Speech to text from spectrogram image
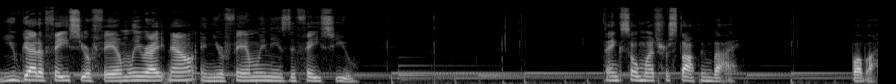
you've got to face your family right now, and your family needs to face you. Thanks so much for stopping by. Bye bye.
